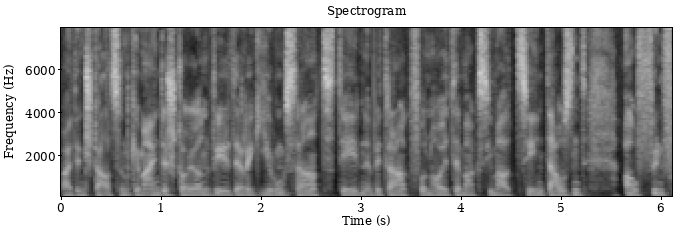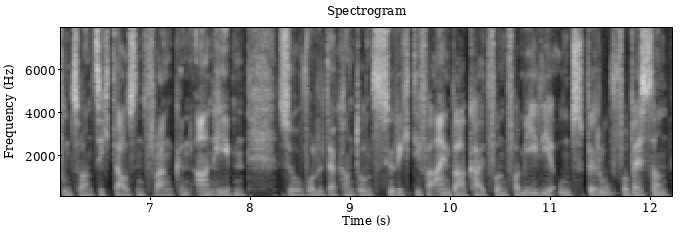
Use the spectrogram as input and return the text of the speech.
Bei den Staats- und Gemeindesteuern will der Regierungsrat den Betrag von heute maximal 10.000 auf 25.000 Franken anheben. So wolle der Kanton Zürich die Vereinbarkeit von Familie und Beruf verbessern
